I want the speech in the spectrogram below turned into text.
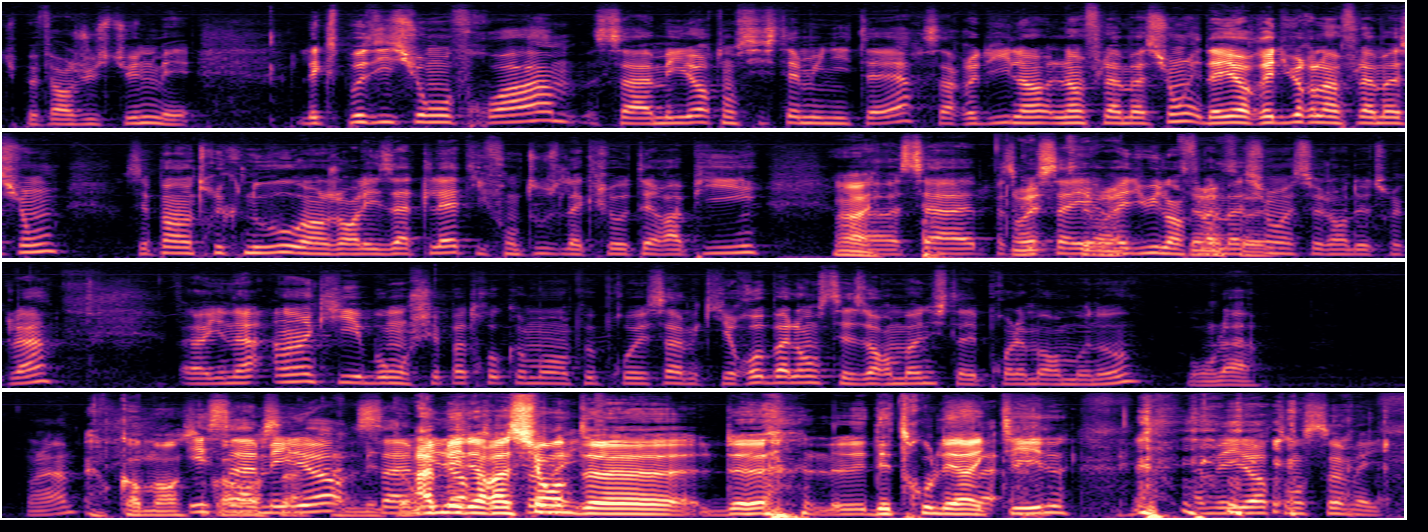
tu peux faire juste une, mais l'exposition au froid, ça améliore ton système immunitaire, ça réduit l'in- l'inflammation. Et d'ailleurs, réduire l'inflammation, c'est pas un truc nouveau. hein, genre les athlètes, ils font tous de la cryothérapie, Ouais. euh, ça, parce Ouais, que ça réduit l'inflammation et ce genre de trucs là. Il y en a un qui est bon, je sais pas trop comment on peut prouver ça, mais qui rebalance tes hormones si tu as des problèmes hormonaux. Bon là, voilà. Commence. Et ça améliore, ça ça m'étonne. améliore ton Amélioration de, de, le- des troubles érectiles. améliore ton sommeil.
